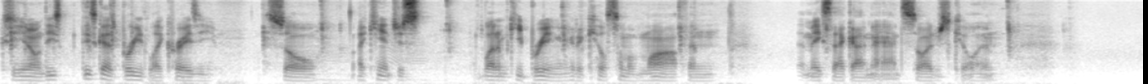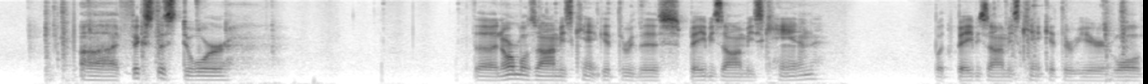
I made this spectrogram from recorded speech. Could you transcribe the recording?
Because, you know, these, these guys breed like crazy. So, I can't just let them keep breeding. I gotta kill some of them off, and that makes that guy mad, so I just kill him. Uh, I fixed this door. The normal zombies can't get through this. Baby zombies can. But baby zombies can't get through here. Well,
